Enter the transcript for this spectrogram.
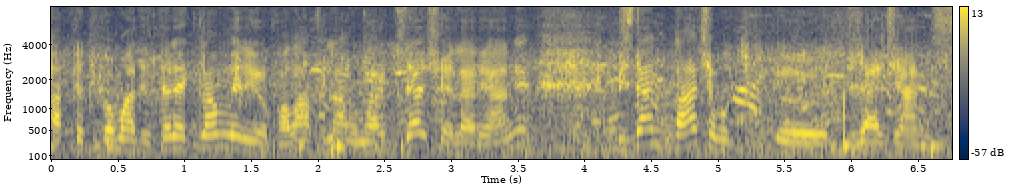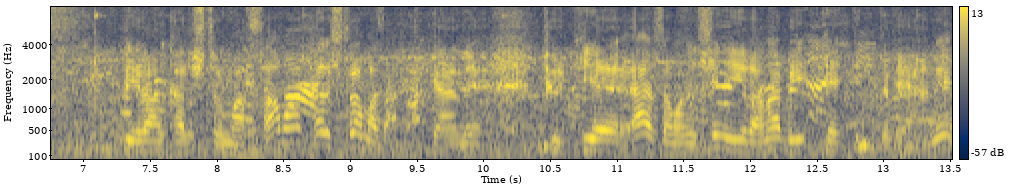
Atletico Madrid'e reklam veriyor falan filan. Bunlar güzel şeyler yani. Bizden daha çabuk e, düzeleceğiniz İran karıştırmazsa ama karıştıramaz artık. Yani Türkiye her zaman için İran'a bir tehdittir yani.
